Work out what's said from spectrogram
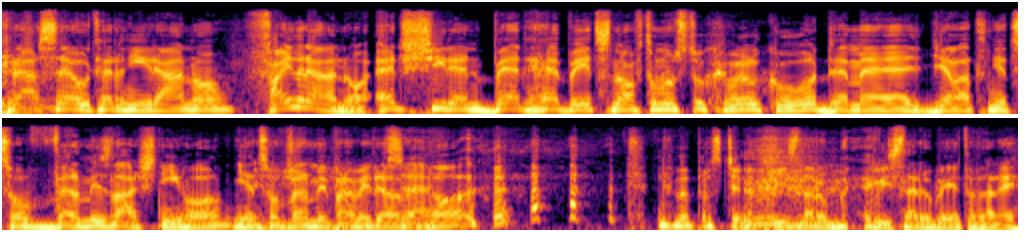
Krásné úterní ráno, fajn ráno, Ed Sheeran, Bad Habits, no a v tuhle tu chvilku jdeme dělat něco velmi zvláštního, něco velmi pravidelného. jdeme prostě na kvíz na ruby. Kvíz na ruby je to tady.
